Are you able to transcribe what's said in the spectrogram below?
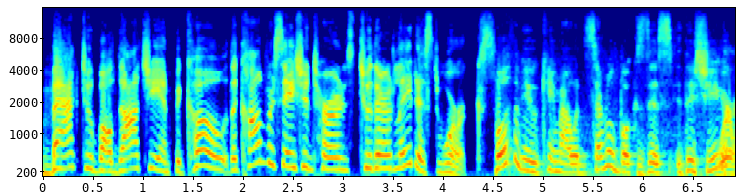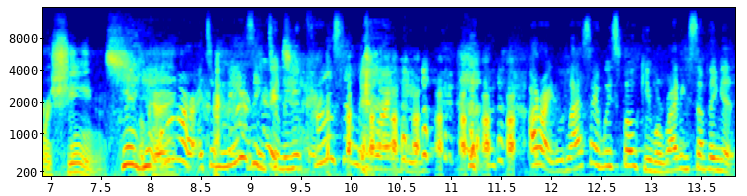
Back to Baldacci and Picoult, the conversation turns to their latest works. Both of you came out with several books this this year. We're machines. Yeah, you are. It's amazing to me. You're constantly writing. All right. Last time we spoke, you were writing something at,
